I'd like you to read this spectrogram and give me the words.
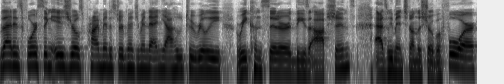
that is forcing Israel's Prime Minister Benjamin Netanyahu to really reconsider these options. As we mentioned on the show before,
